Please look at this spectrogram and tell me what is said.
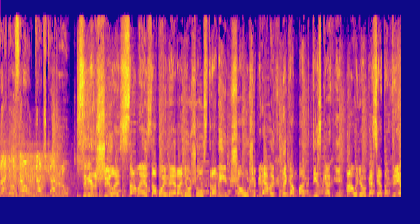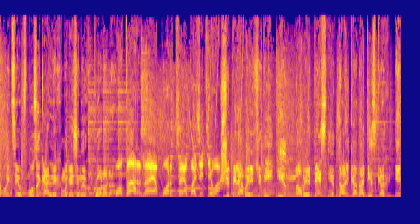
Радиошоу.ру Свершилось! Самое забойное радиошоу страны Шоу Шепелявых на компакт-дисках и аудиокассетах. Требуйте в музыкальных магазинах города. Ударная порция позитива. Шепелявые хиты и новые песни только на дисках и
